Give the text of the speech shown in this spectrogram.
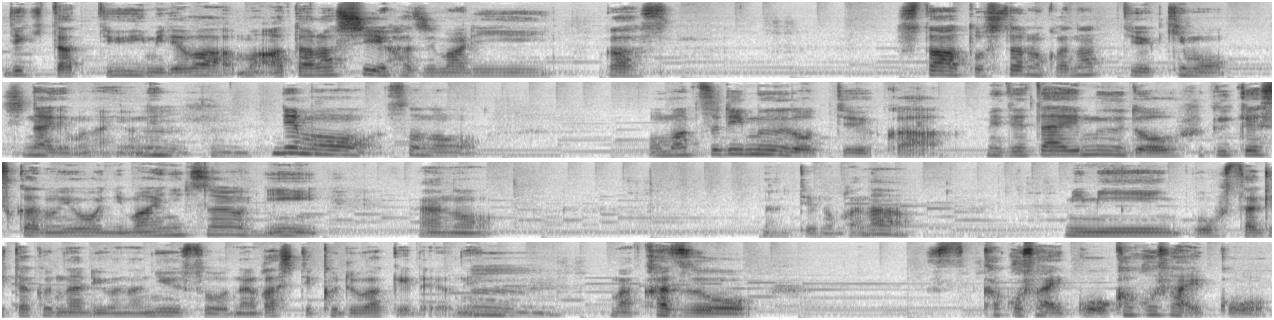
できたっていう意味では、まあ、新しい始まりがススタートしたのかなっていう気もしないでもないよね。うんでもそのお祭りムードっていうかめでたいムードを吹き消すかのように毎日のようにあのなんていうのかな耳を塞ぎたくなるようなニュースを流してくるわけだよね。うんまあ、数を過去最高過去最高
